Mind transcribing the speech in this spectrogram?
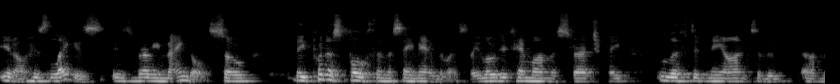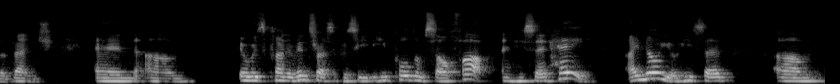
you know, his leg is, is very mangled. So they put us both in the same ambulance. They loaded him on the stretcher. They lifted me onto the, on the bench. And um, it was kind of interesting because he, he pulled himself up and he said, Hey, I know you. He said, um,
